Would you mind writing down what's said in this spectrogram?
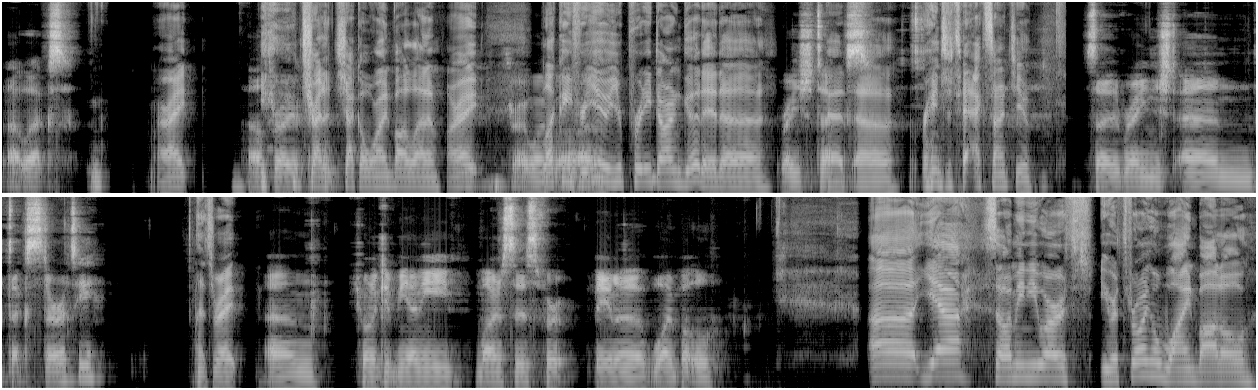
that works. All right, I'll throw try to chuck a wine bottle at him. All right. Lucky for you, you're pretty darn good at uh ranged at uh range attacks, aren't you? so ranged and dexterity. That's right. Um, do you want to give me any minuses for it being a wine bottle? Uh, yeah. So I mean, you are you are throwing a wine bottle.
